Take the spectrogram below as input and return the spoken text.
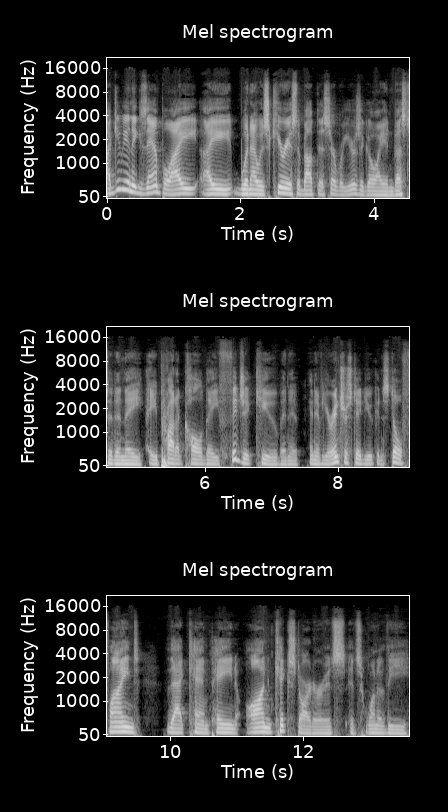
I'll give you an example. I, I when I was curious about this several years ago, I invested in a, a product called a fidget cube. And if and if you're interested, you can still find that campaign on Kickstarter. It's it's one of the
